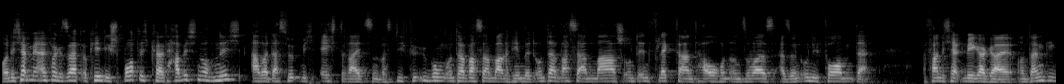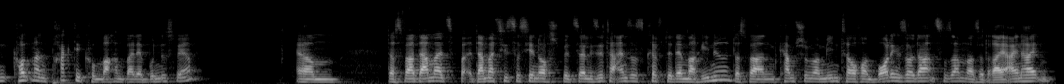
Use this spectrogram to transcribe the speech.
und ich habe mir einfach gesagt, okay, die Sportlichkeit habe ich noch nicht, aber das wird mich echt reizen, was die für Übungen unter Wasser machen, hier mit Unterwassermarsch und in Flecktarn tauchen und sowas, also in Uniform, da fand ich halt mega geil. Und dann ging, konnte man ein Praktikum machen bei der Bundeswehr. Ähm, das war damals, damals hieß das hier noch spezialisierte Einsatzkräfte der Marine. Das waren Kampfschwimmer, Minentaucher und Boarding-Soldaten zusammen, also drei Einheiten,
